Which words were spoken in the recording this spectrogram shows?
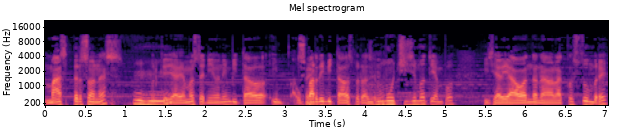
más personas, Ujú. porque ya habíamos tenido un invitado, un Sí. par de invitados, pero hace Ujú. muchísimo tiempo y se había abandonado la costumbre.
